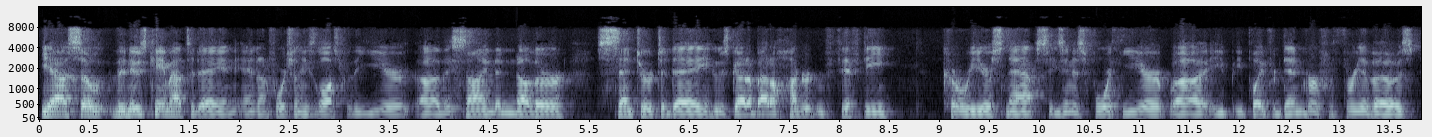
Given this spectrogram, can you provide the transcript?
Yeah, so the news came out today, and, and unfortunately, he's lost for the year. Uh, they signed another center today who's got about 150 career snaps. He's in his fourth year. Uh, he, he played for Denver for three of those.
